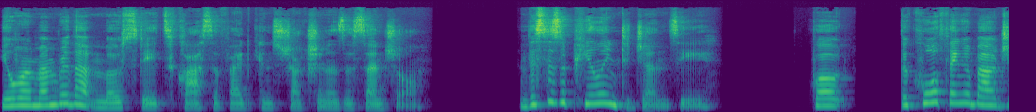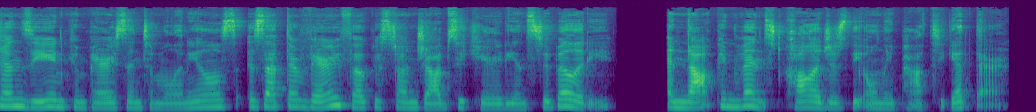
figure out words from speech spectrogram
You'll remember that most states classified construction as essential. This is appealing to Gen Z. Quote, the cool thing about Gen Z in comparison to millennials is that they're very focused on job security and stability, and not convinced college is the only path to get there.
